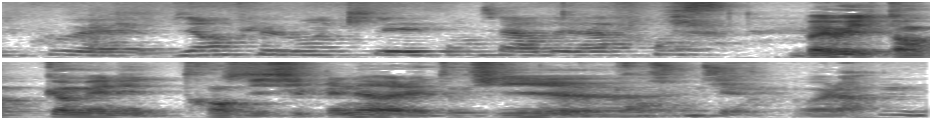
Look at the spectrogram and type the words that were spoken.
du coup bien plus loin que les frontières de la France. Bah oui, tant, comme elle est transdisciplinaire, elle est aussi. Euh, Transfrontière. Voilà. Mhm.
